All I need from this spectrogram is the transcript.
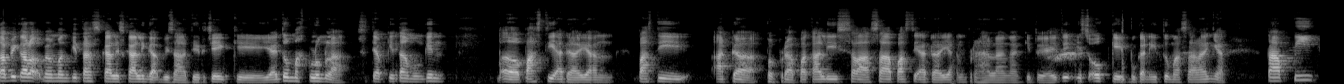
Tapi kalau memang kita sekali-sekali nggak bisa hadir CG ya itu maklum lah. Setiap kita mungkin uh, pasti ada yang pasti ada beberapa kali Selasa pasti ada yang berhalangan gitu ya. Itu is okay bukan itu masalahnya. Tapi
